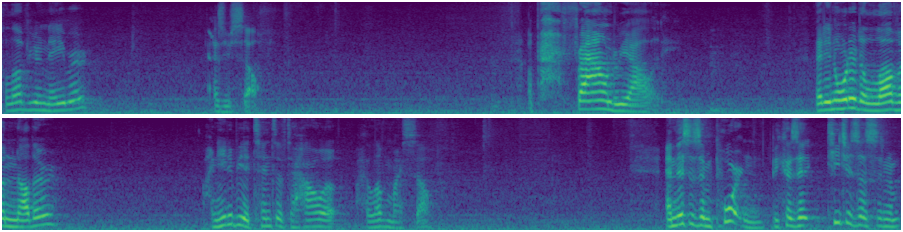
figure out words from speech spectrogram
to love your neighbor as yourself. A profound reality that in order to love another, I need to be attentive to how I love myself. And this is important because it teaches us an,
